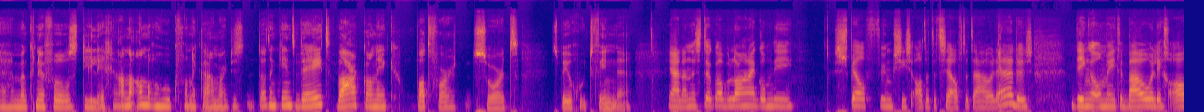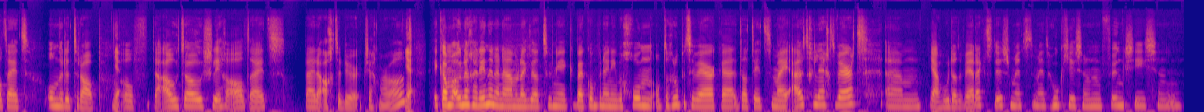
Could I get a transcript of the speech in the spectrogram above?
Uh, mijn knuffels, die liggen aan de andere hoek van de kamer. Dus dat een kind weet, waar kan ik wat voor soort speelgoed vinden. Ja, dan is het ook wel belangrijk om die spelfuncties altijd hetzelfde te houden. Hè? Dus dingen om mee te bouwen liggen altijd onder de trap. Of de auto's liggen altijd bij de achterdeur, ik zeg maar wat. Ja. Ik kan me ook nog herinneren namelijk dat toen ik bij Company begon op de groepen te werken, dat dit mij uitgelegd werd. Ehm, ja, hoe dat werkt dus met, met hoekjes en functies en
